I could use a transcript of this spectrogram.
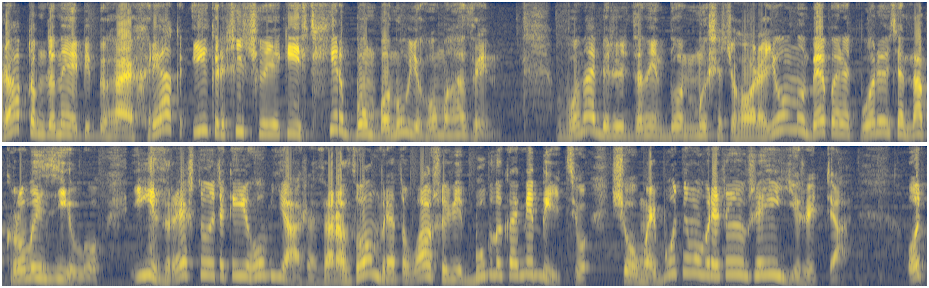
Раптом до неї підбігає хряк і кричить, що якийсь тхір бомбанув його магазин. Вона біжить за ним до мишачого району, де перетворюється на кролезіллу, і зрештою таки його в'яже, заразом врятувавши від бублика мідицю, що в майбутньому врятує вже її життя. От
